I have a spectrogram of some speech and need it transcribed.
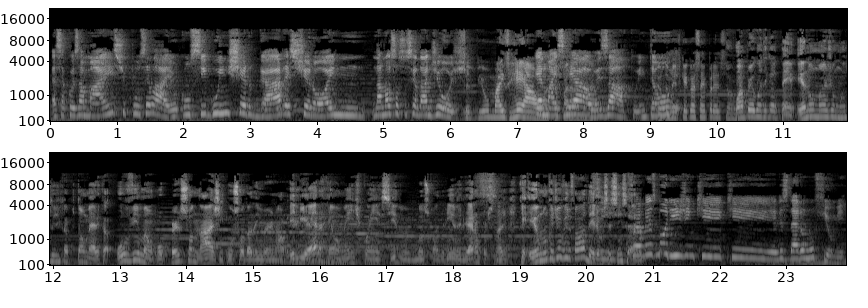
Essa coisa mais, tipo, sei lá, eu consigo enxergar este herói na nossa sociedade hoje. Você viu mais real. É mais parada, real, né? exato. Eu Então, também fiquei com essa impressão. Uma pergunta que eu tenho, eu não manjo muito de Capitão América. O vilão, o personagem, o Soldado Invernal, ele era realmente conhecido nos quadrinhos? Ele era um personagem. Porque eu nunca tinha ouvido falar dele, vou ser Sim, sincero. Foi a mesma origem que, que eles deram no filme.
